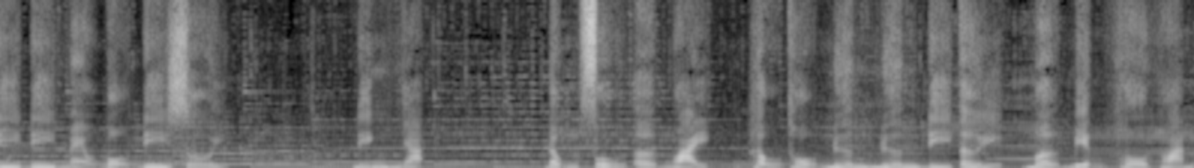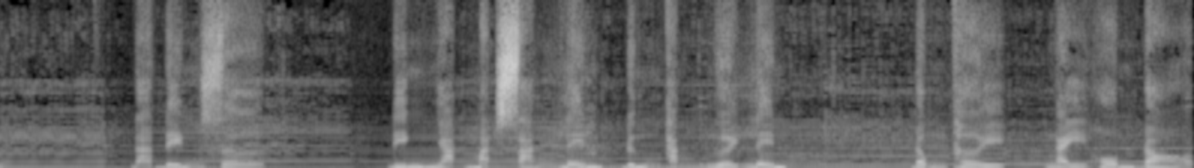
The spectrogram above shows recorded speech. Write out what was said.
đi đi mèo bộ đi rồi. Đinh nhạc Động phủ ở ngoài Hậu thổ nương nương đi tới Mở miệng hô hoán. Đã đến giờ. Đinh nhạc mắt sáng lên Đứng thẳng người lên. Đồng thời Ngày hôm đó,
